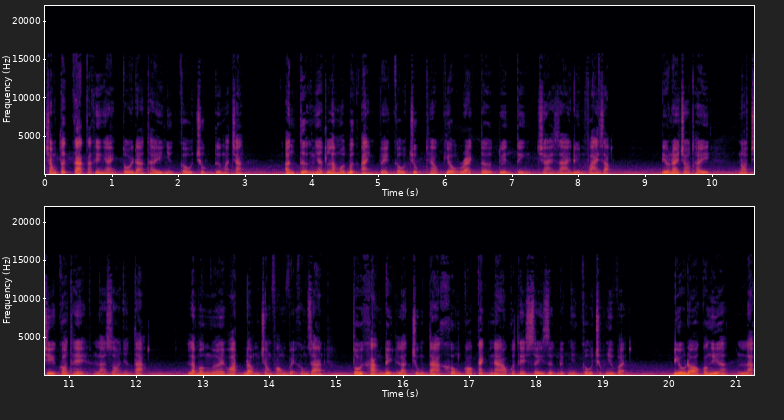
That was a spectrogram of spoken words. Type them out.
Trong tất cả các hình ảnh tôi đã thấy những cấu trúc từ mặt trăng. Ấn tượng nhất là một bức ảnh về cấu trúc theo kiểu rector tuyến tính trải dài đến vài dặm. Điều này cho thấy nó chỉ có thể là do nhân tạo. Là một người hoạt động trong phòng vệ không gian, tôi khẳng định là chúng ta không có cách nào có thể xây dựng được những cấu trúc như vậy. Điều đó có nghĩa là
